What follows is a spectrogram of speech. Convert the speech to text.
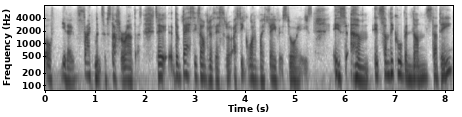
or, you know fragments of stuff around us. So the best example of this, sort of, I think, one of my favourite stories is um, it's something called the Nun Study.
